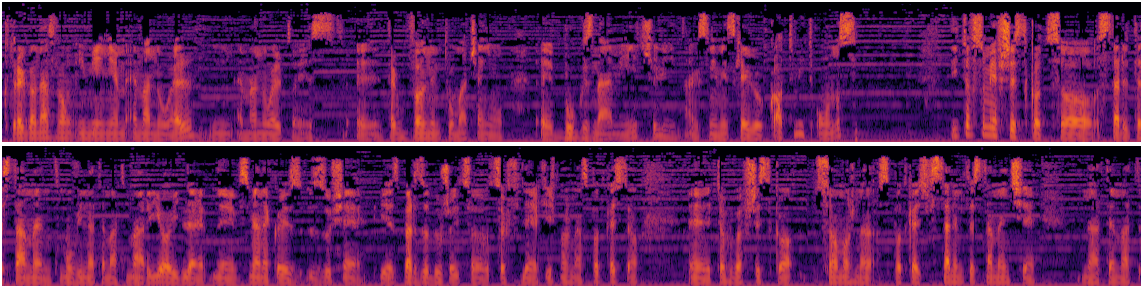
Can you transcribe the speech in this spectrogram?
którego nazwą imieniem Emanuel. Emanuel to jest, y, tak w wolnym tłumaczeniu, y, Bóg z nami, czyli tak z niemieckiego Gott mit uns. I to w sumie wszystko, co Stary Testament mówi na temat Marii, o ile y, wzmianek o Jezusie jest bardzo dużo i co, co chwilę jakieś można spotkać, to, to chyba wszystko, co można spotkać w Starym Testamencie na temat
